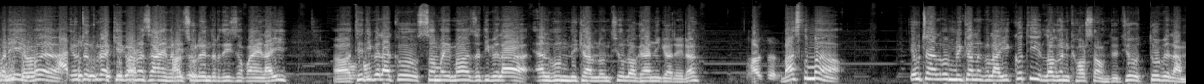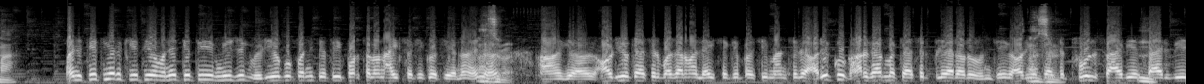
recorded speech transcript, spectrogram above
भने एउटा कुरा के गर्न चाहे भने चोलेन्द्र तपाईँलाई त्यति बेलाको समयमा जति बेला एल्बम निकाल्नुहुन्थ्यो लगानी गरेर वास्तवमा एउटा एल्बम निकाल्नको लागि कति लगानी खर्च हुन्थ्यो त्यो बेलामा? अनि त्यतिखेर के थियो भने त्यति म्युजिक भिडियोको पनि त्यति प्रचलन आइसकेको थिएन होइन? अडियो क्यासेट बजारमा ल्याइसकेपछि मान्छेले हरेकको घर घरमा क्यासेट प्लेयरहरू हुन्थे अडियो क्यासेट फुल साइरी साइरी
